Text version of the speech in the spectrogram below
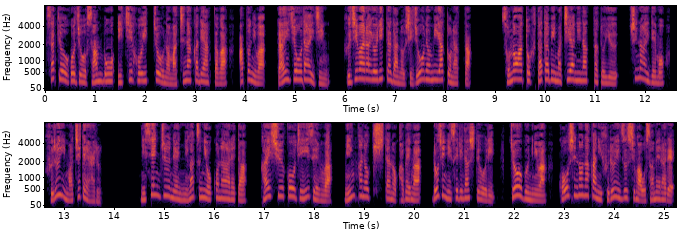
左京五条三坊一歩一丁の街中であったが、後には大乗大臣、藤原頼忠の市場の宮となった。その後再び町屋になったという、市内でも古い町である。2010年2月に行われた改修工事以前は民家の木下の壁が路地にせり出しており、上部には格子の中に古い図紙が収められ、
